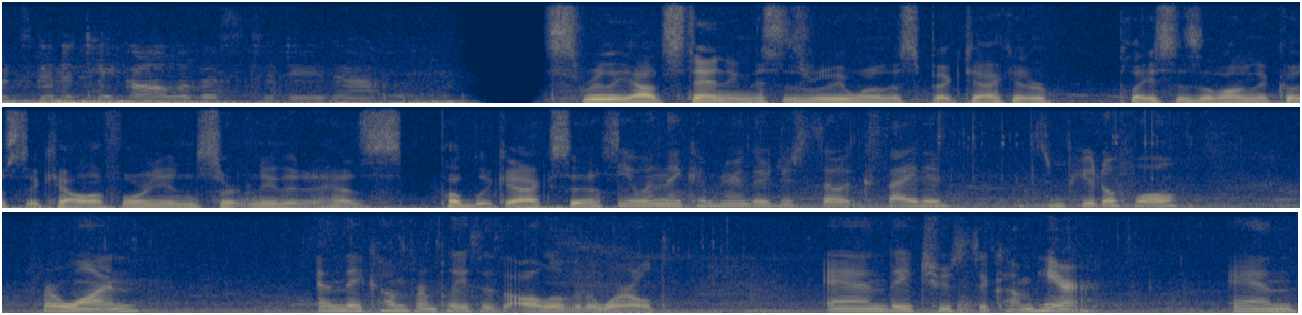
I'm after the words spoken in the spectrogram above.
It's going to take all of us to do that. It's really outstanding. This is really one of the spectacular places along the coast of California and certainly that it has public access. When they come here, they're just so excited. It's beautiful, for one, and they come from places all over the world, and they choose to come here. And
